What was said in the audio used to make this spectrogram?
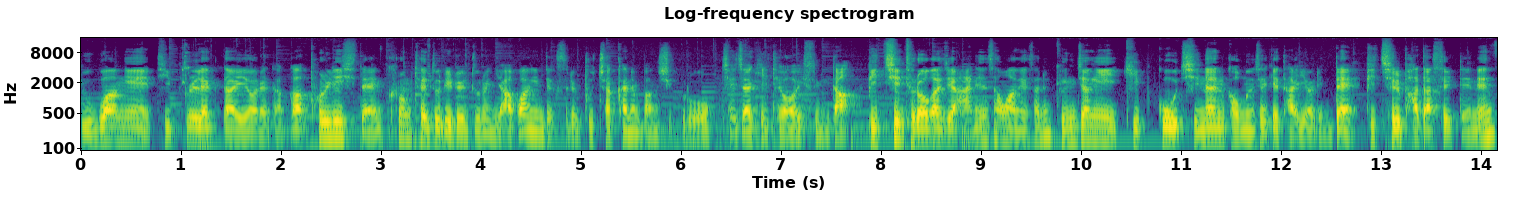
유광의 deep black 다이얼에다가 polish된 크롬 테두리를 두른 야광 인덱스를 부착하는 방식으로 제작이 되어 있습니다. 빛이 들어가지 않은 상황에서는 굉장히 깊고 진한 검은색의 다이얼인데 빛을 받았을 때는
